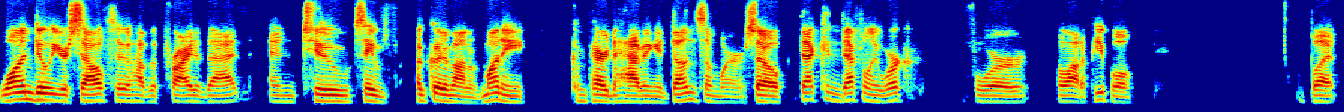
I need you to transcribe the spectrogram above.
one, do it yourself, so you'll have the pride of that, and two, save a good amount of money compared to having it done somewhere. So that can definitely work for a lot of people. But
